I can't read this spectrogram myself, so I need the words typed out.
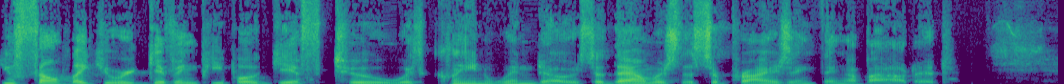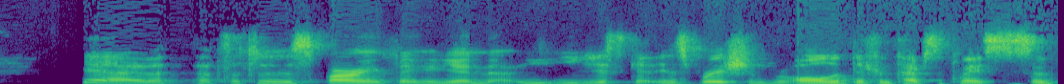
you felt like you were giving people a gift too with clean windows. So that was the surprising thing about it. Yeah, that, that's such an inspiring thing. Again, uh, you, you, just get inspiration from all the different types of places. So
